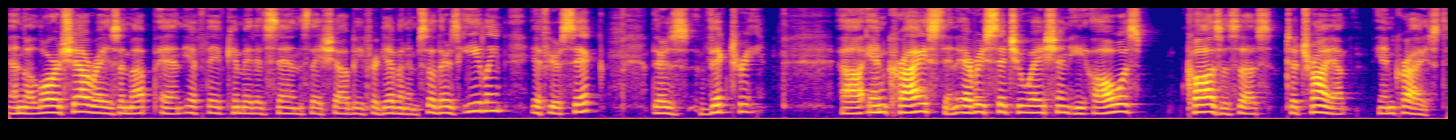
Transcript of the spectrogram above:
and the Lord shall raise them up, and if they've committed sins, they shall be forgiven them. So there's healing if you're sick, there's victory uh, in Christ in every situation. He always causes us to triumph in Christ.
